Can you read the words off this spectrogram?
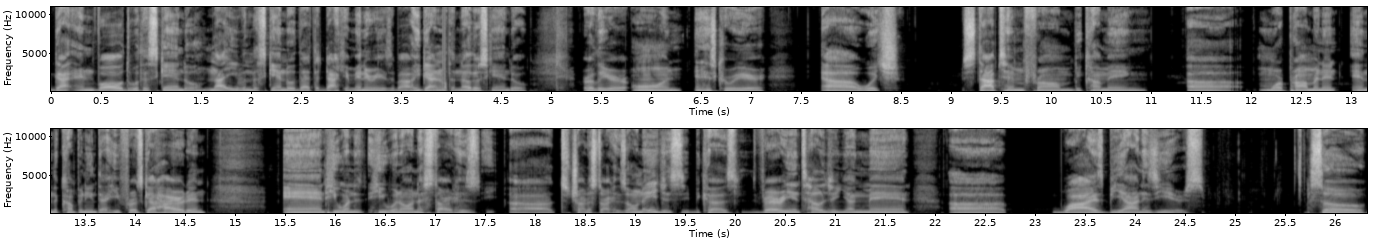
got involved with a scandal, not even the scandal that the documentary is about. He got into another scandal earlier on in his career, uh, which stopped him from becoming uh, more prominent in the company that he first got hired in. And he wanted he went on to start his uh, to try to start his own agency because very intelligent young man, uh, wise beyond his years. So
